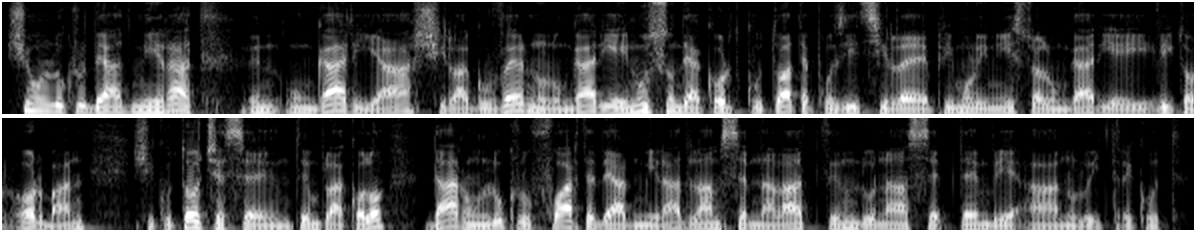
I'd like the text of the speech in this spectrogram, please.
Și un lucru de admirat în Ungaria și la guvernul Ungariei nu sunt de acord cu toate pozițiile primului ministru al Ungariei, Victor Orban, și cu tot ce se întâmplă acolo, dar un lucru foarte de admirat l-am semnalat în luna septembrie a anului trecut.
